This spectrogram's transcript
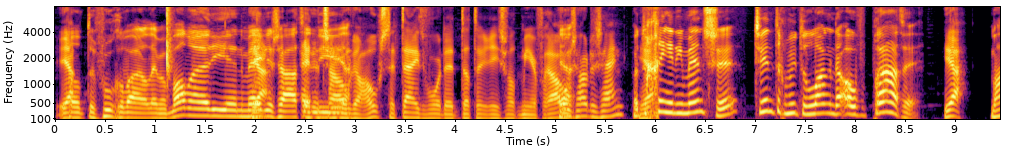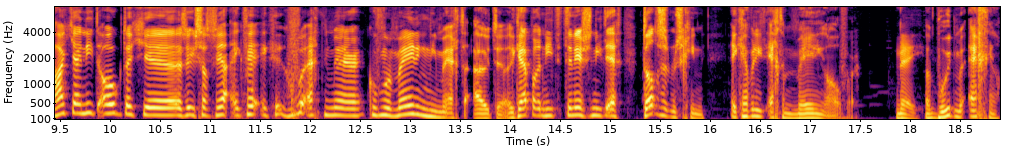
Ja. Want er vroeger waren alleen maar mannen die in de media Ja, zaten. En het die, zou ja. de hoogste tijd worden dat er eens wat meer vrouwen zouden zijn. Maar toen gingen die mensen 20 minuten lang daarover praten. ja, Maar had jij niet ook dat je zoiets had van... Ja, ik, weet, ik, ik hoef echt niet meer... Ik hoef mijn mening niet meer echt te uiten. Ik heb er niet, ten eerste niet echt... Dat is het misschien. Ik heb er niet echt een mening over. nee. Dat boeit me echt, geen-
